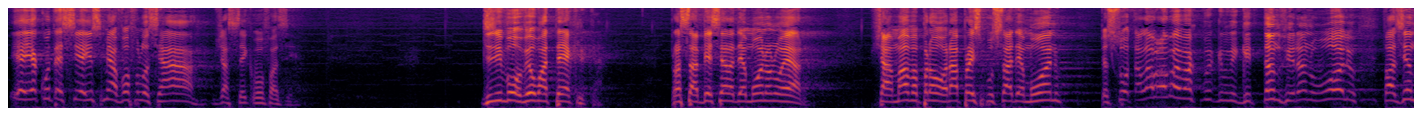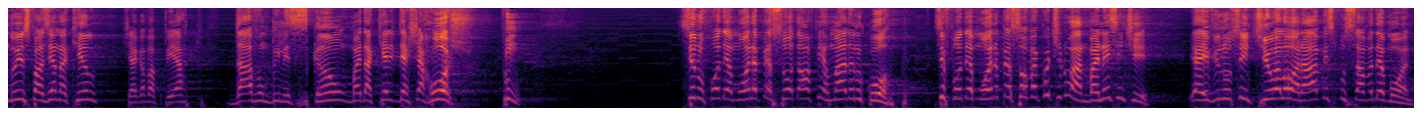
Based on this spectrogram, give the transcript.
E aí acontecia isso, minha avó falou assim: Ah, já sei o que eu vou fazer. Desenvolveu uma técnica para saber se era demônio ou não era. Chamava para orar para expulsar demônio. Pessoa está lá, lá, lá, gritando, virando o olho, fazendo isso, fazendo aquilo. Chegava perto, dava um beliscão, mas daquele de deixar roxo. Pum. Se não for demônio, a pessoa dá uma firmada no corpo. Se for demônio, a pessoa vai continuar, não vai nem sentir. E aí não sentiu, ela orava e expulsava demônio.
